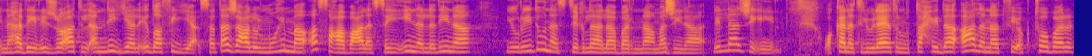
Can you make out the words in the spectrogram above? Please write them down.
إن هذه الإجراءات الأمنية الإضافية ستجعل المهمة أصعب على السيئين الذين يريدون استغلال برنامجنا للاجئين. وكانت الولايات المتحدة أعلنت في أكتوبر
